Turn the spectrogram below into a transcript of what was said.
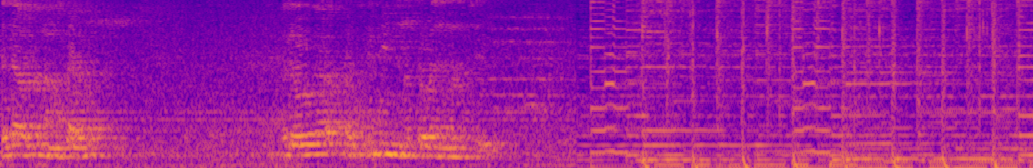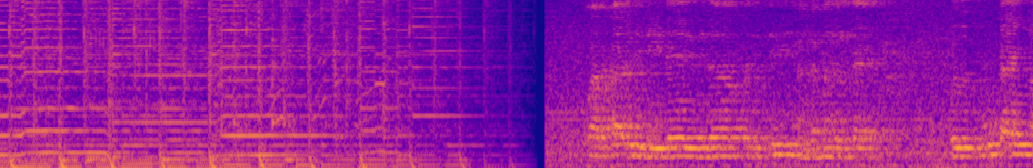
എല്ലാവർക്കും നമസ്കാരം. ലോക പരിസ്ഥിതി ദിനത്തോടനുബന്ധിച്ച് പാലക്കാട് ജില്ലയിലെ വിവിധ പരിസ്ഥിതി സംഘടനകളുടെ ഒരു കൂട്ടായ്മ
